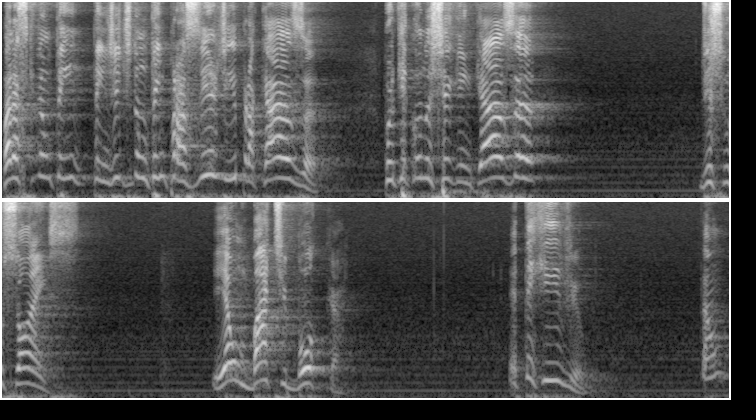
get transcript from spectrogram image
Parece que não tem, tem gente que não tem prazer de ir para casa, porque quando chega em casa, discussões, e é um bate-boca, é terrível. Então,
